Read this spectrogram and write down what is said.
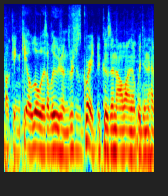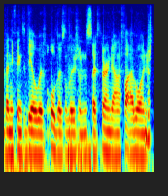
fucking killed all those illusions, which is great because in our lineup we didn't have anything to deal with all those illusions. So throwing down a fireball and just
